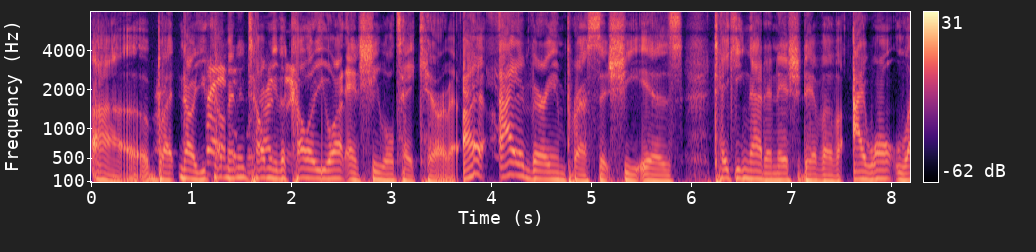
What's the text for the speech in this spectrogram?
uh, but no, you come in and tell me the color you want, and she will take care of it. I I am very impressed that she is taking that initiative of I won't let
